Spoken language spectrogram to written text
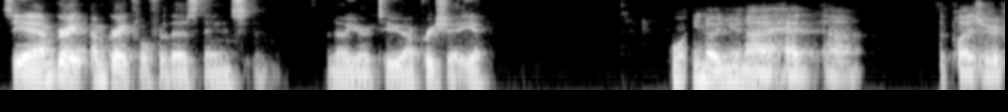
So yeah, I'm great. I'm grateful for those things. I know you're too. I appreciate you. Well, you know, you and I had um, the pleasure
